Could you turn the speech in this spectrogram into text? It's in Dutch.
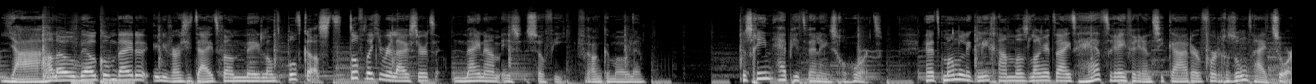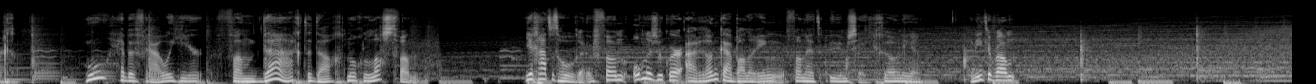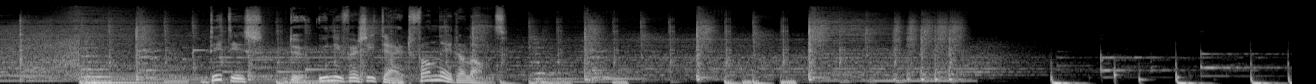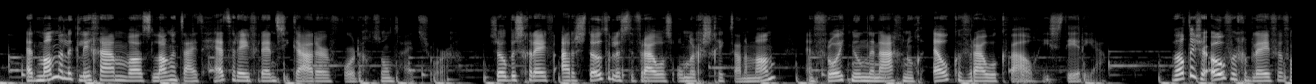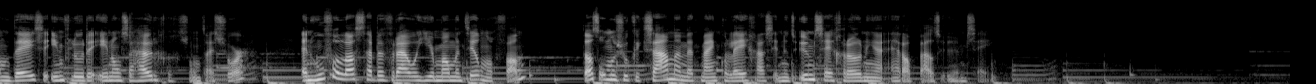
Ja, hallo, welkom bij de Universiteit van Nederland podcast. Tof dat je weer luistert. Mijn naam is Sophie Frankenmolen. Misschien heb je het wel eens gehoord. Het mannelijk lichaam was lange tijd het referentiekader voor de gezondheidszorg. Hoe hebben vrouwen hier vandaag de dag nog last van? Je gaat het horen van onderzoeker Aranka Ballering van het UMC Groningen. Geniet ervan. Dit is de Universiteit van Nederland. Het mannelijk lichaam was lange tijd het referentiekader voor de gezondheidszorg. Zo beschreef Aristoteles de vrouw als ondergeschikt aan de man en Freud noemde nagenoeg elke vrouwenkwaal hysteria. Wat is er overgebleven van deze invloeden in onze huidige gezondheidszorg? En hoeveel last hebben vrouwen hier momenteel nog van? Dat onderzoek ik samen met mijn collega's in het UMC Groningen en Radboud UMC.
